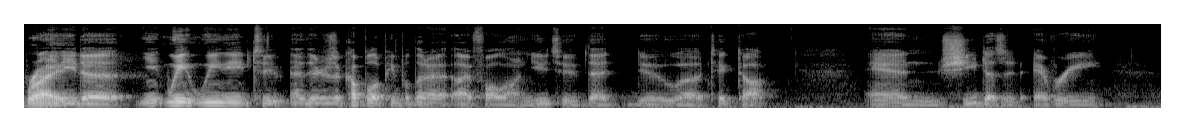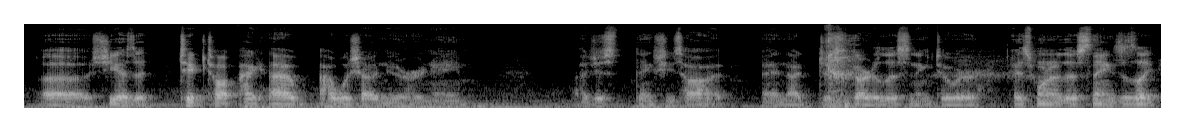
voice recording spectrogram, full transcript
right. You need to. We we need to. Uh, there's a couple of people that I, I follow on YouTube that do uh, TikTok, and she does it every. Uh, she has a TikTok. I, I I wish I knew her name. I just think she's hot, and I just started listening to her. It's one of those things. It's like,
